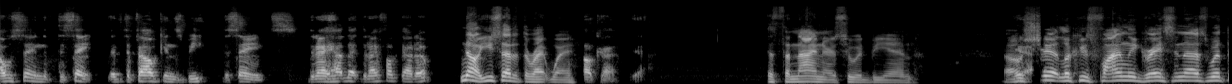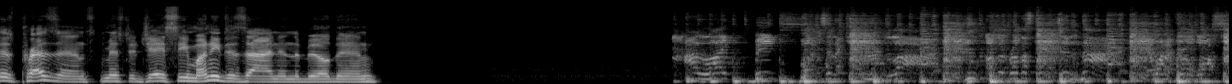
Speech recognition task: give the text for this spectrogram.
I was saying if the Saint, if the Falcons beat the Saints, did I have that? Did I fuck that up? No, you said it the right way. Okay, yeah. It's the Niners who would be in. Oh Yeah. shit, look who's finally gracing us with his presence. Mr. JC Money Design in the building. I like big butts and I cannot lie. You other brothers can't deny. And when a girl walks in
